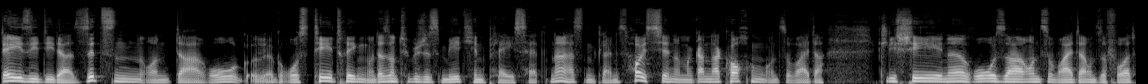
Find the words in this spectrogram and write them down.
Daisy, die da sitzen und da äh, groß Tee trinken. Und das ist ein typisches Mädchen-Playset. Ne? Hast ein kleines Häuschen und man kann da kochen und so weiter. Klischee, ne, rosa und so weiter und so fort.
